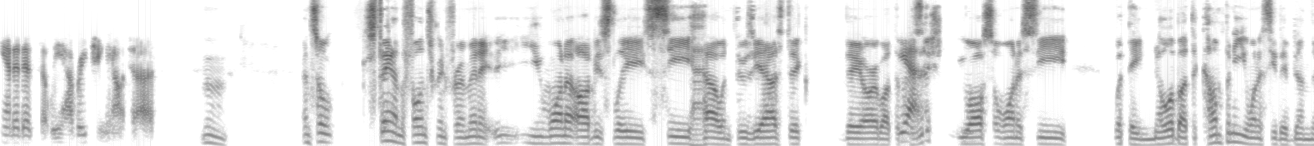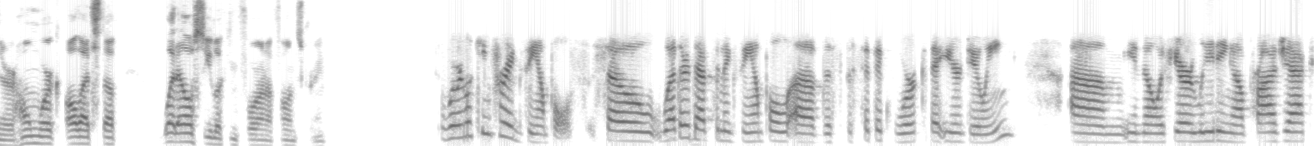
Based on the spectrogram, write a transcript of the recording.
candidates that we have reaching out to us. Mm. And so, stay on the phone screen for a minute. You want to obviously see how enthusiastic they are about the yes. position. You also want to see what they know about the company. You want to see they've done their homework, all that stuff. What else are you looking for on a phone screen? We're looking for examples. So whether that's an example of the specific work that you're doing, um, you know, if you're leading a project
